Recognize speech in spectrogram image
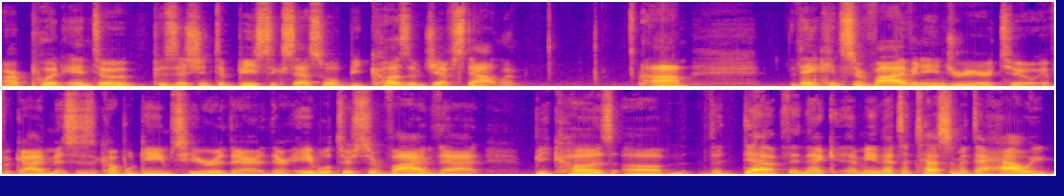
are put into position to be successful because of Jeff Stoutland. Um, they can survive an injury or two if a guy misses a couple games here or there. They're able to survive that because of the depth, and that I mean that's a testament to how he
